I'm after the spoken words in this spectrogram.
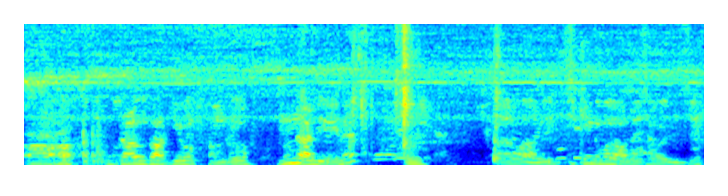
अँ, अँ, दाल पाक्यो हाम्रो। नुन हाल्यो होइन? अब अब हामी चिकन बनाउँदैछौँ अहिले चाहिँ।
